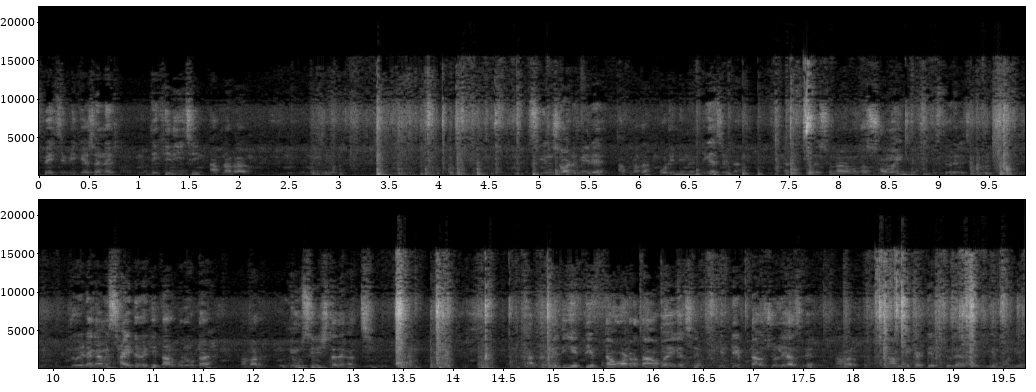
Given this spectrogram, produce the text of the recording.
স্পেসিফিকেশনের দেখিয়ে দিয়েছি। আপনারা স্ক্রিনশট মেরে আপনারা করে নেবেন, ঠিক আছে? এটা শোনার মতো সময় নেই, বুঝতে পেরেছেন? তো এটাকে আমি সাইডে রাখি তারপরে ওটা আমার নিউ সিরিজটা দেখাচ্ছি। আর দিয়ে টেপটা অর্ডার দেওয়া হয়ে গেছে। এই টেপটাও চলে আসবে। আমার নাম লেখা টেপ চলে আসবে দিয়ে মডিও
